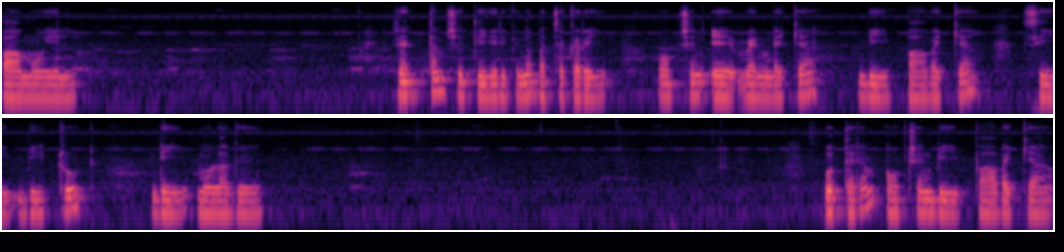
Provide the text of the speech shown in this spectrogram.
പാമോയിൽ. രക്തം ശുദ്ധീകരിക്കുന്ന പച്ചക്കറി. ഓപ്ഷൻ എ വെണ്ടയ്ക്ക. ബി പാവയ്ക്ക. C beetroot. ഡി മുളക്. ഉത്തരം ഓപ്ഷൻ ബി പാവയ്ക്ക.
